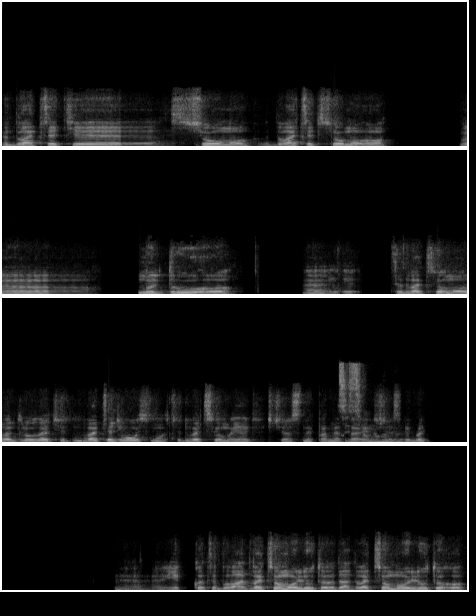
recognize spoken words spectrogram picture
27, 27 е, 02 е, це 27.02, да, чи 28 чи 27, я зараз не пам'ятаю. 27-го щас, лютого. якби, е, Як це було? А 27 лютого, да, 27 лютого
